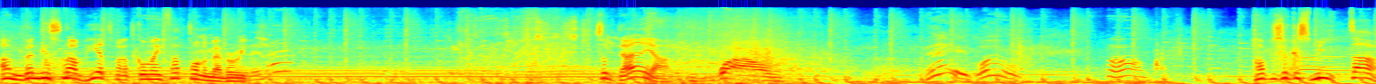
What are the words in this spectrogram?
Använd din snabbhet för att komma ifatt honom Maverick. Sådär ja! Wow! Hey! Wow! Oh! Han försöker smita!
